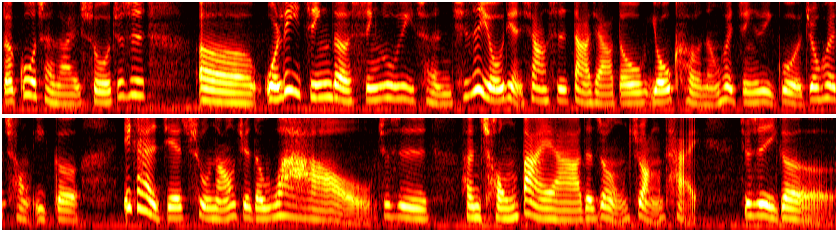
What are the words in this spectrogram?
的过程来说，就是呃，我历经的心路历程，其实有点像是大家都有可能会经历过，就会从一个一开始接触，然后觉得哇哦，就是很崇拜啊的这种状态。就是一个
